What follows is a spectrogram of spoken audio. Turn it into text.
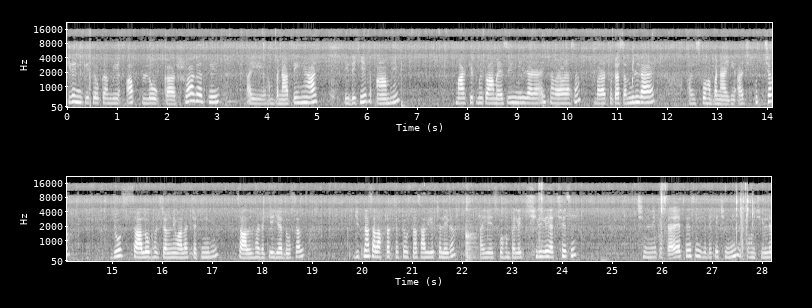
किरण के चौका में आप लोग का स्वागत है। आइए, हम बनाते हैं आज। ये देखिए, आम है। मार्केट में तो आम ऐसे ही मिल जा रहा है, इतना बड़ा बड़ा सा, बड़ा छोटा सब मिल रहा है। और इसको हम बनाएँगे आज कुच्चा, जो सालों भर चलने वाला चटनी है। साल भर रखिए या दो साल, जितना साल आप रख सकते हो, उतना साल ये चलेगा। आइए इसको हम पहले छील ले अच्छे से। छीलने के तहते से, ये देखिए छीलनी, इसको हम छील ले।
